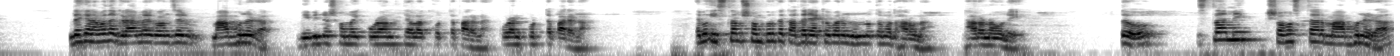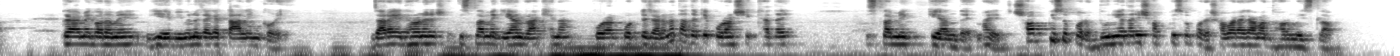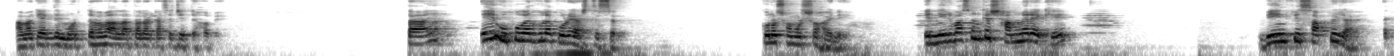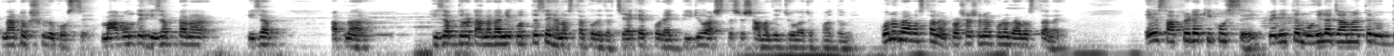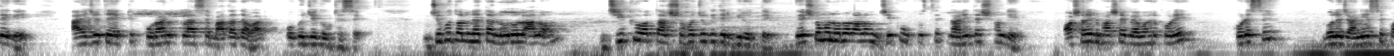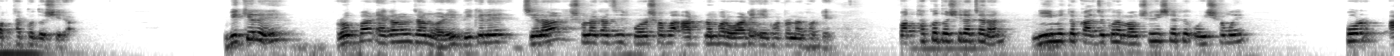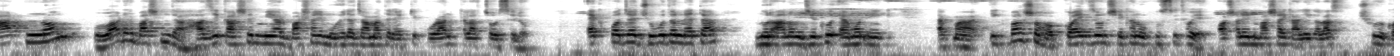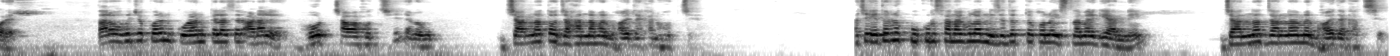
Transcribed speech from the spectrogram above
দেখেন, আমাদের গ্রামের গঞ্জের মা বোনেরা বিভিন্ন সময় কোরআন তেলাত করতে পারে না, কোরআন পড়তে পারে না। এবং ইসলাম সম্পর্কে তাদের একেবারে ন্যূনতম ধারণা, ধারণাও নেই। তো ইসলামিক সংস্থার মা বোনেরা গ্রামে গরমে গিয়ে বিভিন্ন জায়গায় তালিম করে যারা এই ধরনের ইসলামে জ্ঞান রাখে না, কোরআন পড়তে জানে না, তাদেরকে কোরআন শিক্ষা দেয়, ইসলামিক জ্ঞান দেয়। ভাই সব কিছু পরে দুনিয়াদারি সব কিছু পরে সবার আগে আমার ধর্ম ইসলাম। আমাকে একদিন মরতে হবে, আল্লাহ তালার কাছে যেতে হবে। তাই এই উপকারগুলো করে আসতেছেন। কোনো সমস্যা হয়নি। এই নির্বাচনকে সামনে রেখে বিএনপি ছাত্রীরা এক নাটক শুরু করছে। মা বোনদের হিজাব টানা হিজাব আপনার হিজাব ধরে টানাটানি করতেছে, হেনস্থা করে যাচ্ছে। একের পর এক ভিডিও আসতেছে সামাজিক যোগাযোগ মাধ্যমে। কোনো ব্যবস্থা নয়, প্রশাসনের কোনো ব্যবস্থা নাই। এই ছাত্রীরা কি করছে? ফেনীতে মহিলা জামায়াতের উদ্যোগে আয়োজিত একটি কোরআন ক্লাসে বাধা দেওয়ার অভিযোগে উঠেছে। যুবদল নেতা নুরুল আলম, জিকু ও তার সহযোগীদের বিরুদ্ধে। এ সময় নুরুল আলম জিকু উপস্থিত নারীদের সঙ্গে অশালীন ভাষায় ব্যবহার করে, করেছে বলে জানিয়েছে প্রত্যক্ষদর্শীরা। বিকেলে রোববার এগারো জানুয়ারি বিকেলে জেলার সোনাগাজী পৌরসভা আট নম্বর ওয়ার্ডে এই ঘটনা ঘটে। প্রত্যক্ষদর্শীরা জানান, নিয়মিত কার্যক্রম অংশ হিসেবে ওই সময় পর আট নং ওয়ার্ডের বাসিন্দা হাজি কাশেম মিয়ার বাসায় মহিলা জামাতের একটি কোরআন ক্লাস চলছিল। এক পর্যায়ে যুবদল নেতা নূর আলম জিকু এমন একমা ইকবাল সহ কয়েকজন সেখানে উপস্থিত হয়ে অশালীন ভাষায় গালিগালাজ শুরু করেন। তারা অভিযোগ করেন, কোরআন ক্লাসের আড়ালে ভোট চাওয়া হচ্ছে এবং জান্নাত ও জাহান্নামের ভয় দেখানো হচ্ছে। আচ্ছা এ ধরনের কুকুর ছানাগুলোর নিজেদের তো কোনো ইসলামের জ্ঞান নেই। জান্নাত জান্নামের ভয় দেখাচ্ছে।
